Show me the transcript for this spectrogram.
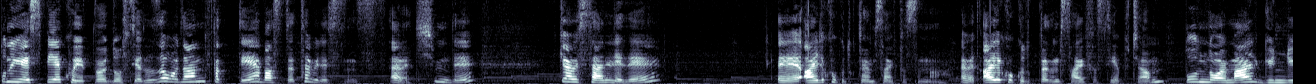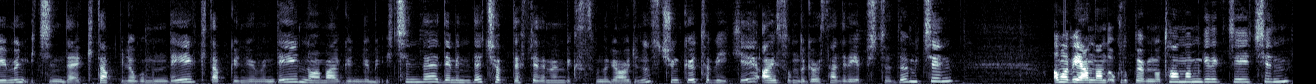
bunu USB'ye koyup Word dosyanızı oradan fıt diye bastırtabilirsiniz. Evet şimdi görselleri e, aylık okuduklarım sayfası mı? Evet, aylık okuduklarım sayfası yapacağım. Bu normal günlüğümün içinde. Kitap blogumun değil, kitap günlüğümün değil, normal günlüğümün içinde. Demin de çöp defterimin bir kısmını gördünüz. Çünkü tabii ki ay sonunda görselleri yapıştırdığım için ama bir yandan da okuduklarımı not almam gerekeceği için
